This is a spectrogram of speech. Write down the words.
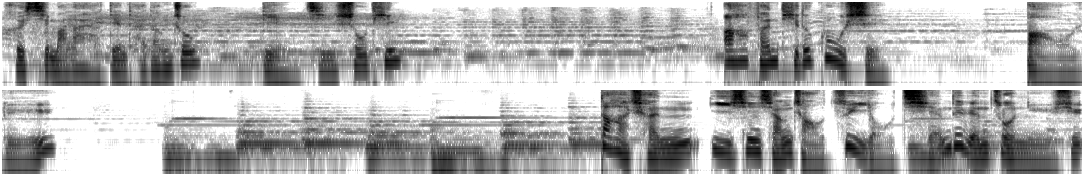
和喜马拉雅电台当中点击收听。阿凡提的故事。宝驴，大臣一心想找最有钱的人做女婿。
